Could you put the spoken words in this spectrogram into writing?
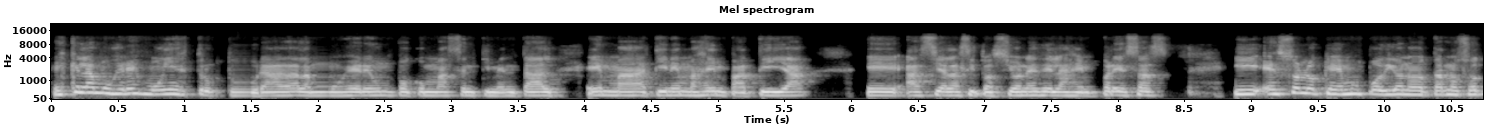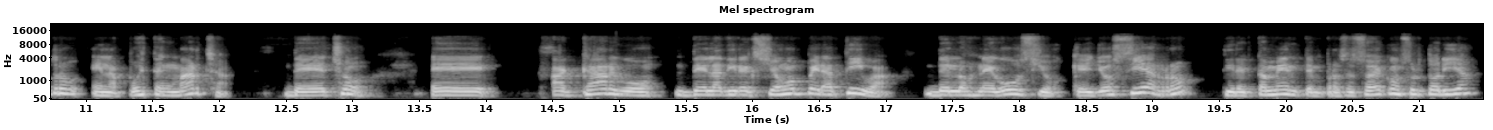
Es que la mujer es muy estructurada, la mujer es un poco más sentimental, es más, tiene más empatía eh, hacia las situaciones de las empresas y eso es lo que hemos podido notar nosotros en la puesta en marcha. De hecho, eh, a cargo de la dirección operativa de los negocios que yo cierro directamente en proceso de consultoría,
